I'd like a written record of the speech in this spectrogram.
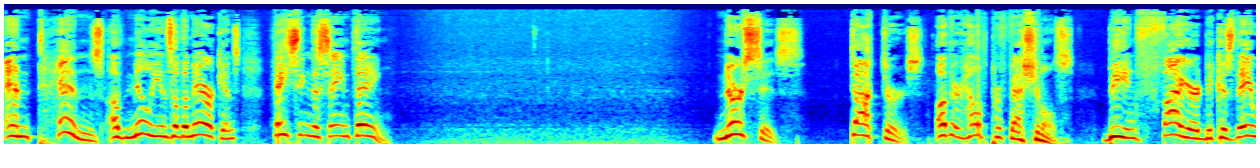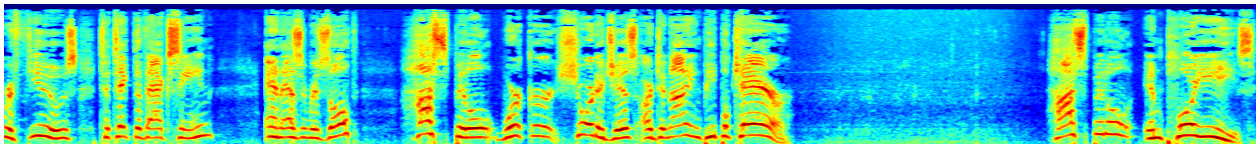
and tens of millions of Americans facing the same thing. Nurses, doctors, other health professionals being fired because they refuse to take the vaccine. And as a result, hospital worker shortages are denying people care. Hospital employees,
